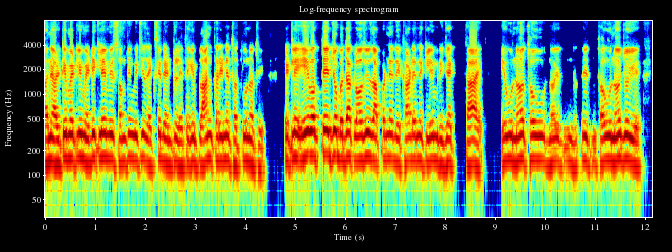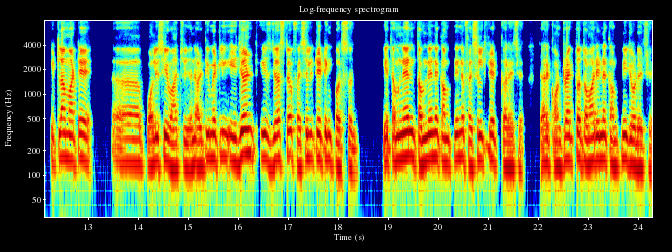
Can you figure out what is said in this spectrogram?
અને ultimately mediclaim is something which is accidental એટલે કે પ્લાન કરીને થતું નથી. એટલે એ વખતે જો બધા ક્લોઝિસ આપણને દેખાડે ને ક્લેમ રિજેક્ટ થાય, એવું ન થવું થવું ન જોઈએ, એટલા માટે પોલિસી વાંચવી. અને ultimately agent is just a facilitating person એ તમને તમને ને કંપનીને ફેસિલિટેટ કરે છે. ત્યારે કોન્ટ્રાક્ટ તો તમારી ને કંપની જોડે છે.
